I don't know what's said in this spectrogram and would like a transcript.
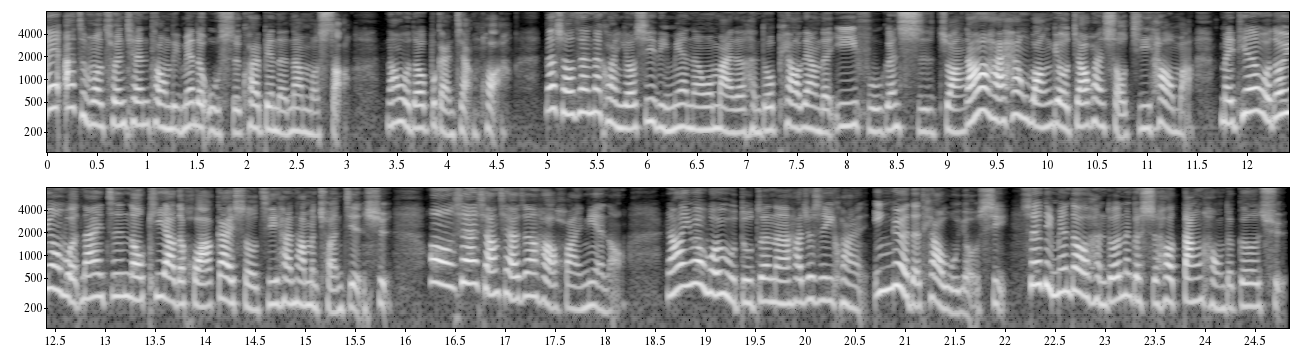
哎啊，怎么存钱筒里面的五十块变得那么少？”然后我都不敢讲话。那时候在那款游戏里面呢，我买了很多漂亮的衣服跟时装，然后还和网友交换手机号码。每天我都用我那一只 Nokia 的滑盖手机和他们传简讯。哦，现在想起来真的好怀念哦。然后因为《唯舞独尊》呢，它就是一款音乐的跳舞游戏，所以里面都有很多那个时候当红的歌曲，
